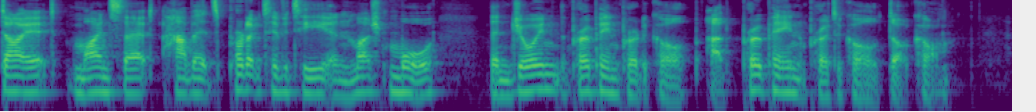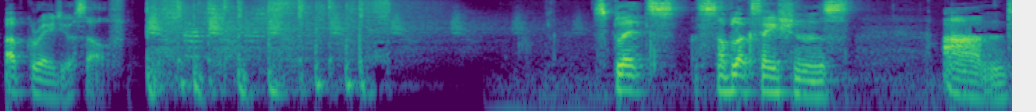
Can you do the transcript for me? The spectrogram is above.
diet, mindset, habits, productivity, and much more, then join the Propane Protocol at propaneprotocol.com. Upgrade yourself. Splits, subluxations, and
